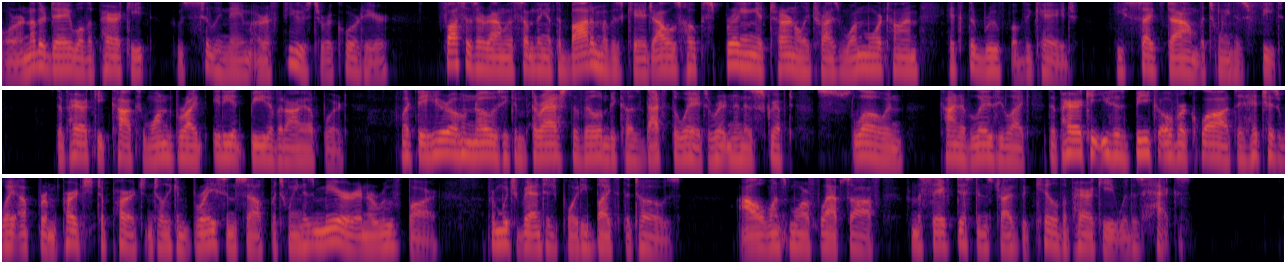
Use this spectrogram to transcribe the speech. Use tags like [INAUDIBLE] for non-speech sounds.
Or another day, while the parakeet, whose silly name I refuse to record here, fusses around with something at the bottom of his cage, Owl's hope springing eternally tries one more time, hits the roof of the cage. He sights down between his feet. The parakeet cocks one bright idiot bead of an eye upward. Like the hero who knows he can thrash the villain because that's the way it's written in his script, slow and kind of lazy like, the parakeet uses beak over claw to hitch his way up from perch to perch until he can brace himself between his mirror and a roof bar, from which vantage point he bites the toes. Owl once more flaps off, from a safe distance tries to kill the parakeet with his hex.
